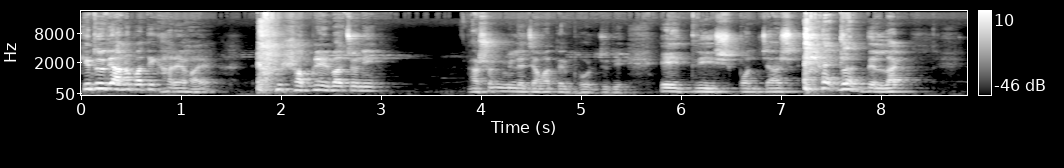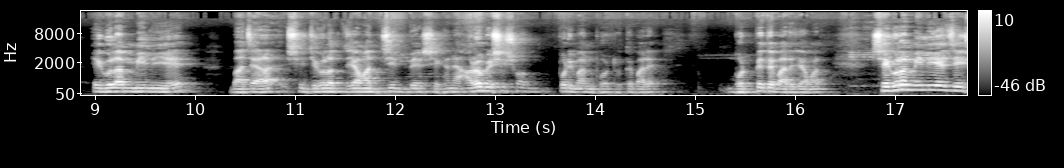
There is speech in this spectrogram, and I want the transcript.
কিন্তু যদি আনুপাতিক হারে হয়, সব নির্বাচনী আসন মিলে জামাতের ভোট যদি এই ত্রিশ, পঞ্চাশ, এক লাখ, দেড় লাখ এগুলা মিলিয়ে বা যারা সে যেগুলো জামাত জিতবে, সেখানে আরও বেশি পরিমাণ ভোট হতে পারে, ভোট পেতে পারে জামাত, সেগুলো মিলিয়ে যেই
